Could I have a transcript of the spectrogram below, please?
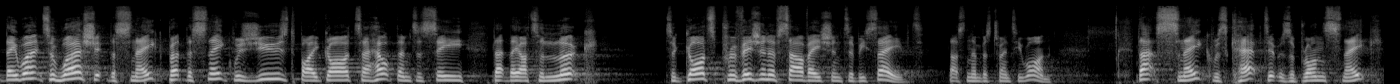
they weren't to worship the snake, but the snake was used by God to help them to see that they are to look to God's provision of salvation to be saved. That's Numbers 21. That snake was kept, it was a bronze snake.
